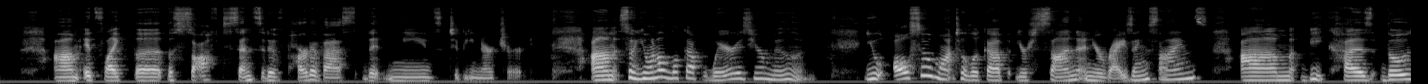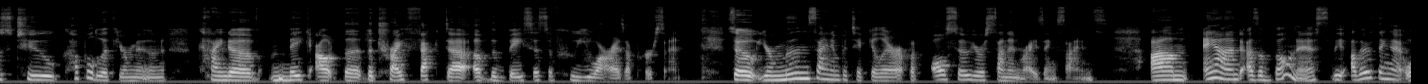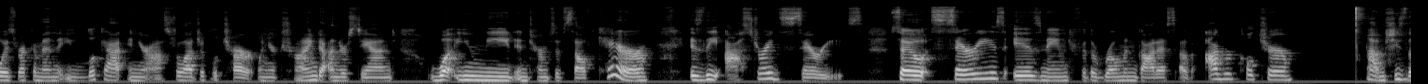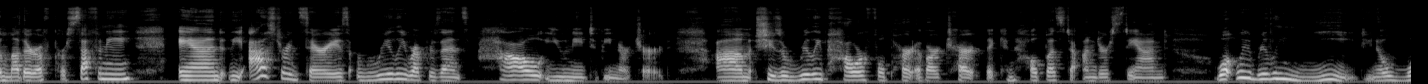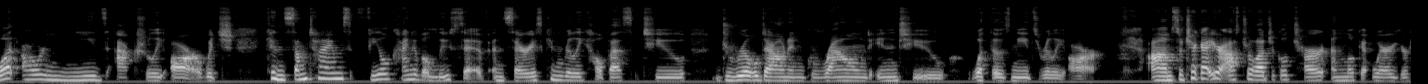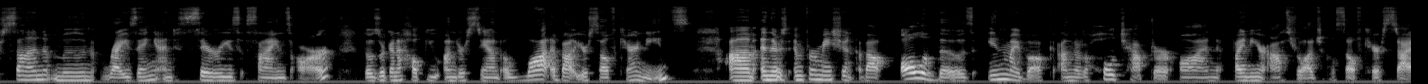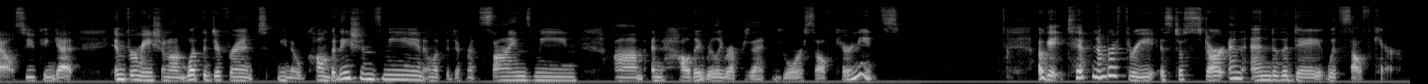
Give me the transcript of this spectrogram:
Um, it's like the the soft, sensitive part of us that needs to be nurtured. Um, so you want to look up where is your moon. You also want to look up your sun and your rising signs um, because those two, coupled with your moon, kind of make out the, the trifecta of the basis of who you are as a person. So, your moon sign in particular, but also your sun and rising signs. Um, and as a bonus, the other thing I always recommend that you look at in your astrological chart when you're trying to understand what you need in terms of self care is the asteroid Ceres. So, Ceres is named for the Roman goddess of agriculture. Um, she's the mother of Persephone, and the asteroid Ceres really represents how you need to be nurtured. Um, she's a really powerful part of our chart that can help us to understand what we really need, you know, what our needs actually are, which can sometimes feel kind of elusive. And Ceres can really help us to drill down and ground into what those needs really are. Um, so check out your astrological chart and look at where your sun, moon, rising, and Ceres signs are. Those are going to help you understand a lot about your self care needs. Um, and there's information about all of those in my book. Um, there's a whole chapter on finding your astrological self care style. So you can get information on what the different you know combinations mean and what the different signs mean um, and how they really represent your self care needs. Okay, tip number three is to start and end of the day with self care.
